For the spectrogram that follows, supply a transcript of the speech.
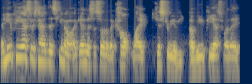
and UPSers had this, you know, again, this is sort of the cult like history of, of UPS where they,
